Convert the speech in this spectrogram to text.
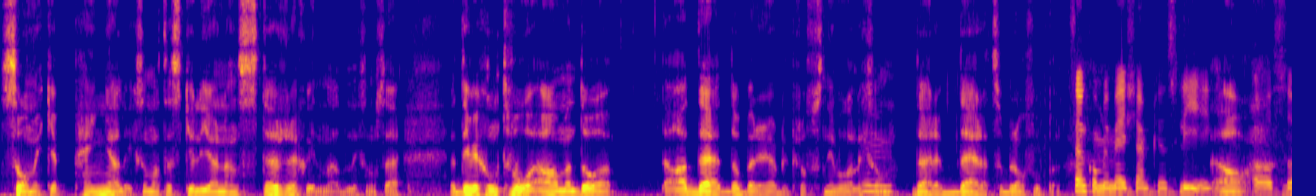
så mycket pengar liksom att det skulle göra någon större skillnad liksom så här. Division 2, ja men då Ja, det, då börjar det bli proffsnivå liksom. Det, är, det är rätt så bra fotboll. Sen kommer det med i Champions League. Ja. Och så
